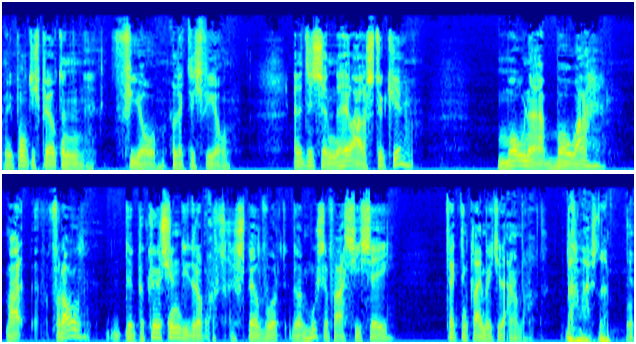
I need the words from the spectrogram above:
Meneer Ponti speelt een viool, elektrisch viool. En het is een heel aardig stukje. Mona Boa. Maar vooral de percussion die erop gespeeld wordt door Mustafa Cissé... trekt een klein beetje de aandacht. We gaan luisteren. Ja.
